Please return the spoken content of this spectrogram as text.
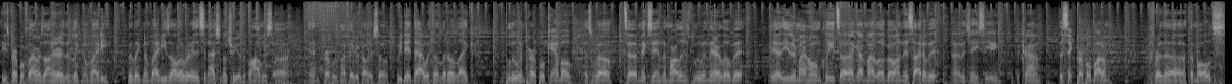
These purple flowers on it are the lignum vitae. The lignum vitae is all over it. It's the national tree of the Bahamas, uh, and purple is my favorite color. So we did that with a little like blue and purple camo as well to mix in the Marlins blue in there a little bit. Yeah, these are my home cleats. Uh, I got my logo on this side of it, uh, the JC with the crown. The sick purple bottom for the the molds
